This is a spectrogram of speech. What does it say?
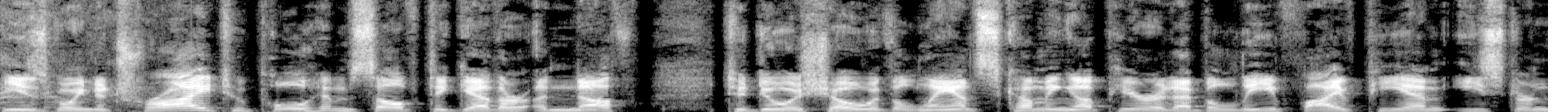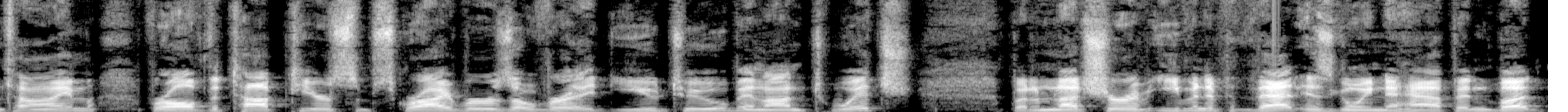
He is going to try to pull himself together enough to do a show with the Lance coming up here at, I believe, 5 p.m. Eastern Time for all of the top tier subscribers over at YouTube and on Twitch. But I'm not sure if, even if that is going to happen. But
